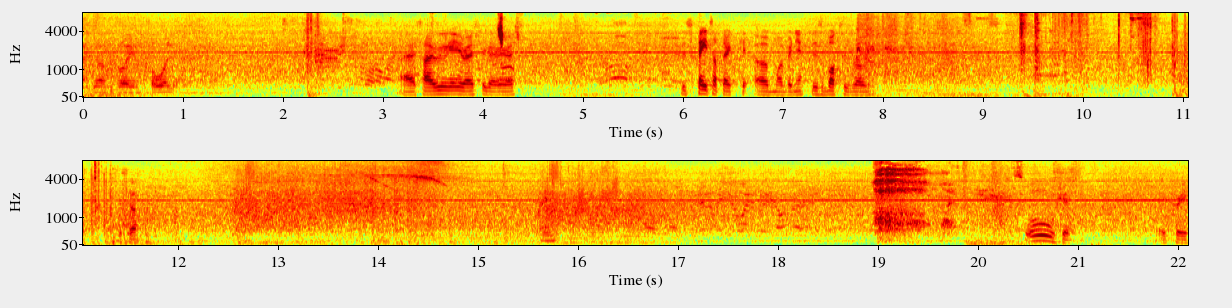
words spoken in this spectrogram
I'm going going forward. Alright, sorry, we get your rest, we got your rest. There's plates up there, uh, Marvin, yeah? There's boxes rolling. Let's go. Oh shit. They're free.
